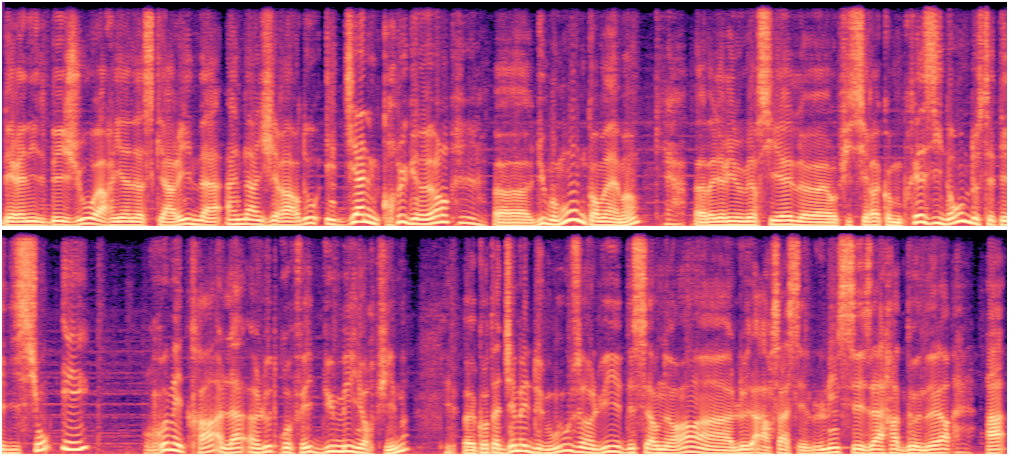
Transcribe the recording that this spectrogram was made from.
Bérénice Bejo, Ariane Ascaride, Anna Girardot et Diane Kruger. Euh, du beau monde quand même. Hein. Euh, Valérie euh, officiera comme présidente de cette édition et remettra la- le trophée du meilleur film. Euh, quant à Jamel Debbouze, lui décernera un- le, alors ça c'est le César d'honneur à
